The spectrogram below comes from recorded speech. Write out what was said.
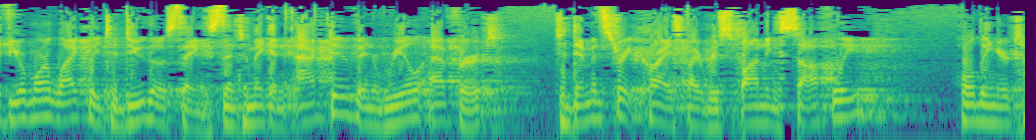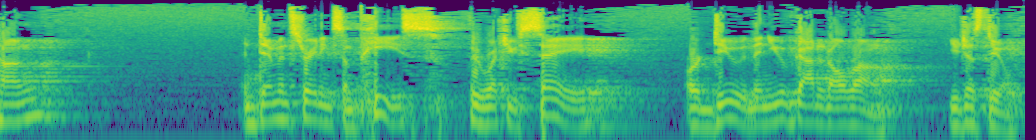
if you're more likely to do those things than to make an active and real effort to demonstrate Christ by responding softly, holding your tongue, and demonstrating some peace through what you say or do, then you've got it all wrong. You just do.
